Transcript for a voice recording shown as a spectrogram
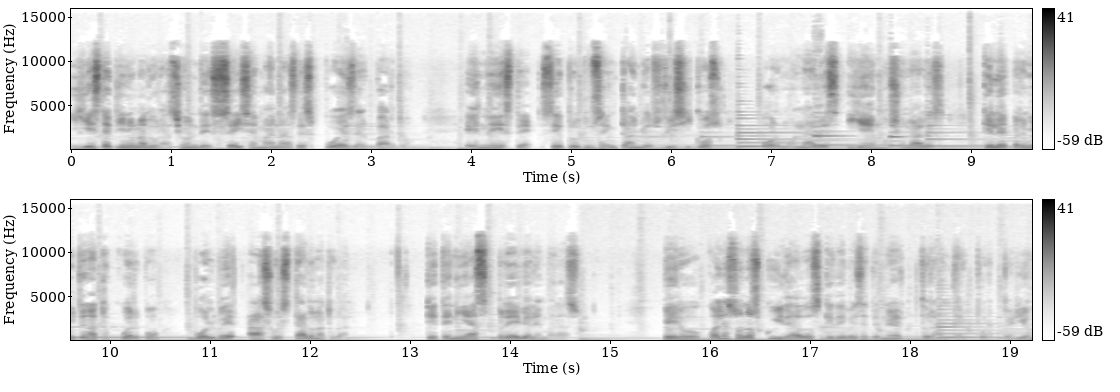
y este tiene una duración de seis semanas después del parto. En este se producen cambios físicos, hormonales y emocionales que le permiten a tu cuerpo volver a su estado natural que tenías previo al embarazo. Pero, ¿cuáles son los cuidados que debes de tener durante el puerperio?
